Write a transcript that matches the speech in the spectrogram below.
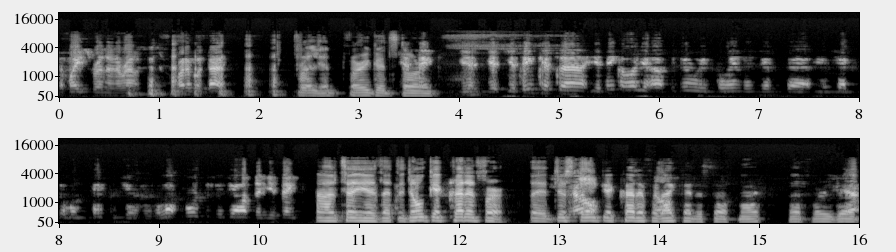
The mice running around. what about that? Brilliant. Very good story. You, you, you think it's uh, you think all you have to do is go in and just uh, you check someone's temperature. There's a lot more to the job than you think. I'll tell you that they don't get credit for. They just No. don't get credit for that kind of stuff, Mark. That's very good.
